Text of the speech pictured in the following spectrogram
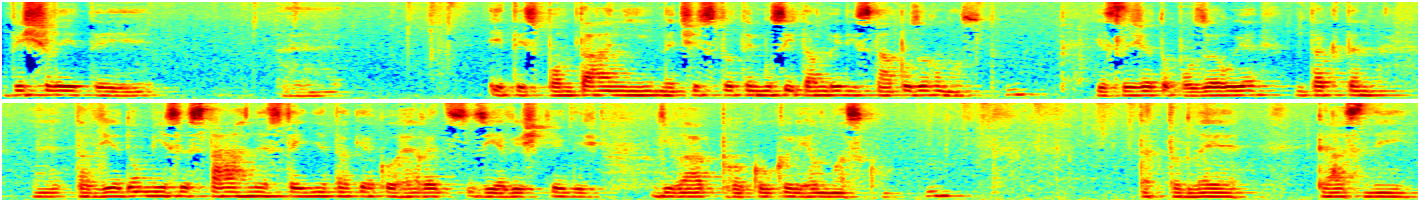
vyšly ty i ty spontánní nečistoty, musí tam být jistá pozornost. Jestliže to pozoruje, tak ten, ta vědomí se stáhne stejně tak jako herec z jeviště, když divák prokoukl jeho masku. Tak tohle je krásný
